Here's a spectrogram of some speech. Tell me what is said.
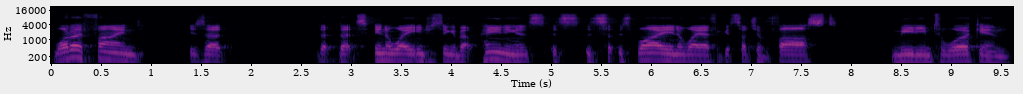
what I find is that that that's in a way interesting about painting. And it's it's it's it's why in a way I think it's such a vast medium to work in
